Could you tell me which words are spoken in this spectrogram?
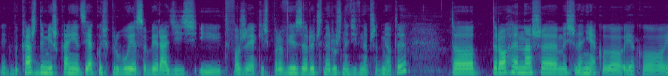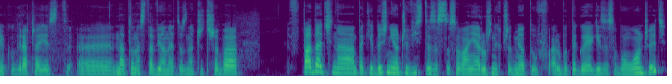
jakby każdy mieszkaniec jakoś próbuje sobie radzić i tworzy jakieś prowizoryczne, różne dziwne przedmioty, to trochę nasze myślenie jako, jako, jako gracza jest e, na to nastawione. To znaczy, trzeba wpadać na takie dość nieoczywiste zastosowania różnych przedmiotów albo tego, jak je ze sobą łączyć.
